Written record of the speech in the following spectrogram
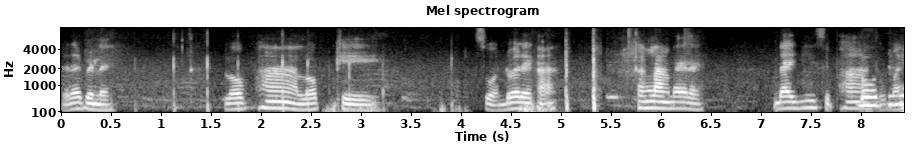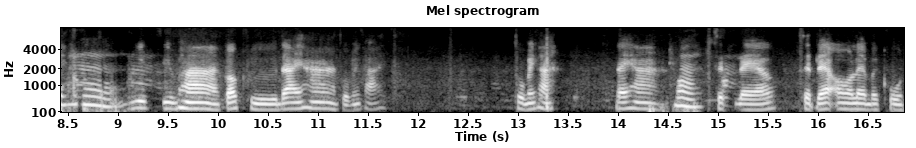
จะได้เป็นอะไร ลบห้าลบเคส่วนด้วยเลยคะข้างล่างได้อะไร ได้ยี่สิบห้ารูทถูกไหมยี่ห้ายี่สิบห้าก็คือได้ห้าถูกไหมคะ ถูกไหมคะ ได้ห้าค่ะเสร็จแล้ว เสร็จแล้วเอาอะไรไปคูณ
